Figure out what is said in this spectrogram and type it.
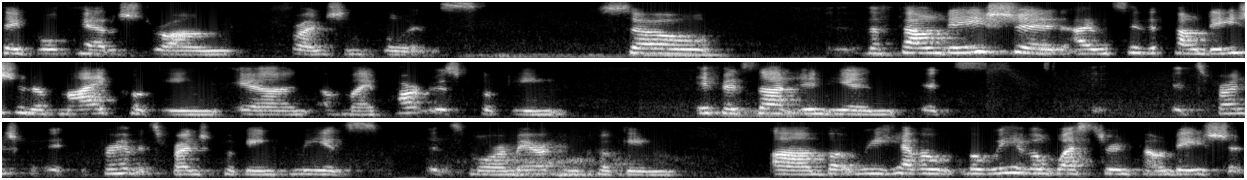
they both had a strong French influence. So the foundation, I would say the foundation of my cooking and of my partner's cooking, if it's not Indian, it's it's French. For him, it's French cooking. For me, it's it's more American cooking. Um, but we have a but we have a Western foundation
